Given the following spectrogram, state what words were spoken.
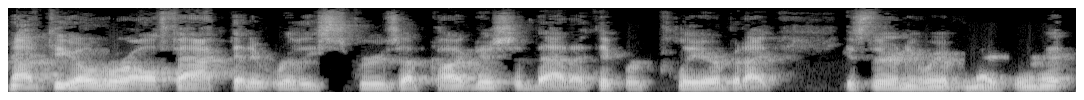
not the overall fact that it really screws up cognition. That I think we're clear, but I, is there any way of measuring it?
